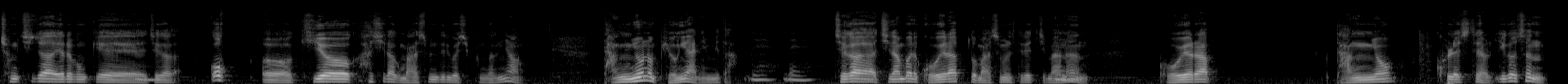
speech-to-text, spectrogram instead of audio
청취자 음. 여러분께 제가 꼭 어, 기억하시라고 말씀드리고 싶은 건요. 당뇨는 병이 아닙니다. 네, 네. 제가 지난번에 고혈압도 말씀을 드렸지만은 고혈압, 당뇨, 콜레스테롤 이것은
